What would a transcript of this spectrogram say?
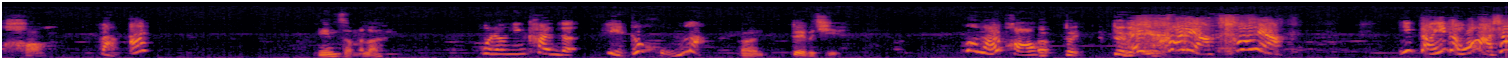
好。晚安。您怎么了？我让您看的脸都红了。嗯，对不起。往哪儿跑？呃，对，对不起。哎，科利亚，科利亚，你等一等，我马上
